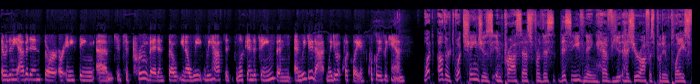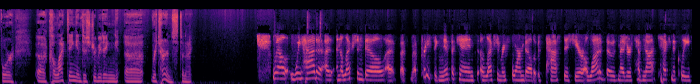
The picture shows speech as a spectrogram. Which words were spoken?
there was any evidence or, or anything, um, to, to prove it. And so, you know, we, we have to look into things and, and we do that and we do it quickly, as quickly as we can. what other what changes in process for this this evening have you has your office put in place for uh, collecting and distributing uh, returns tonight? Well, we had a, a, an election bill, a, a, pretty significant election reform bill that was passed this year. A lot of those measures have not technically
